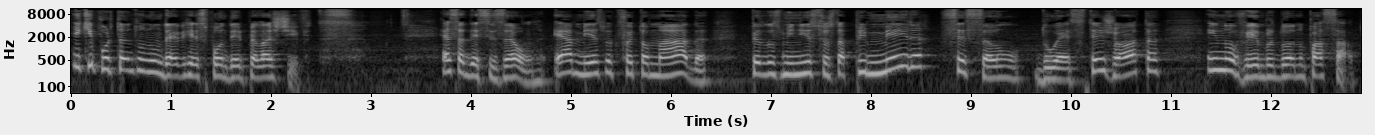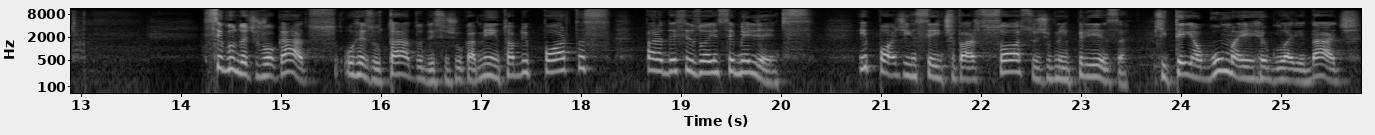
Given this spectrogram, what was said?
e que, portanto, não deve responder pelas dívidas. Essa decisão é a mesma que foi tomada pelos ministros da primeira sessão do STJ em novembro do ano passado. Segundo advogados, o resultado desse julgamento abre portas para decisões semelhantes e pode incentivar sócios de uma empresa que tem alguma irregularidade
